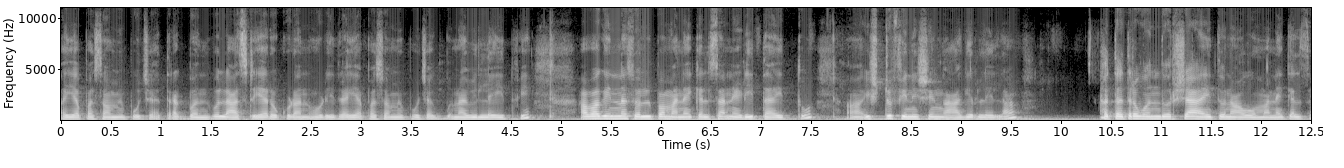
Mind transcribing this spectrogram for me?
ಅಯ್ಯಪ್ಪ ಸ್ವಾಮಿ ಪೂಜೆ ಹತ್ರಕ್ಕೆ ಬಂದ್ವು. ಲಾಸ್ಟ್ ಇಯರು ಕೂಡ ನೋಡಿದರೆ ಅಯ್ಯಪ್ಪ ಸ್ವಾಮಿ ಪೂಜೆಗೆ ನಾವಿಲ್ಲೇ ಇದ್ವಿ. ಆವಾಗ ಇನ್ನೂ ಸ್ವಲ್ಪ ಮನೆ ಕೆಲಸ ನಡೀತಾ ಇತ್ತು. ಇಷ್ಟು ಫಿನಿಶಿಂಗ್ ಆಗಿರಲಿಲ್ಲ. ಹತ್ತತ್ರ ಒಂದು ವರ್ಷ ಆಯಿತು ನಾವು ಮನೆ ಕೆಲಸ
